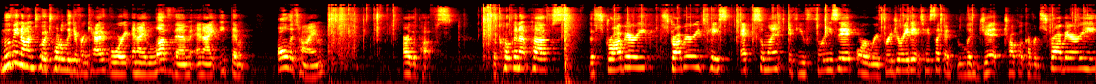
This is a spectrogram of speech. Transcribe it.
moving on to a totally different category, and I love them and I eat them all the time, are the puffs. The coconut puffs, The strawberry, strawberry tastes excellent if you freeze it or refrigerate it. It tastes like a legit chocolate covered strawberry.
